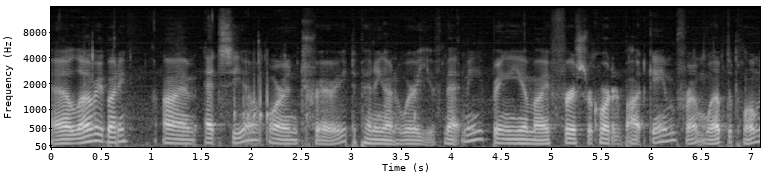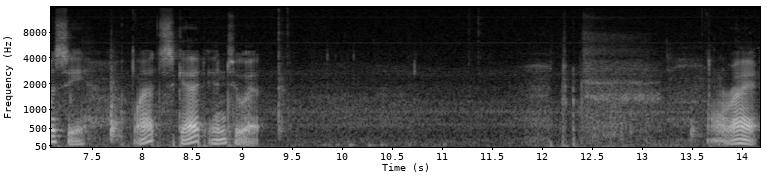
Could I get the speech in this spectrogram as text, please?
Hello everybody, I'm Ezio, or Entreri, depending on where you've met me, bringing you my first recorded bot game from Web Diplomacy. Let's get into it. Alright,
